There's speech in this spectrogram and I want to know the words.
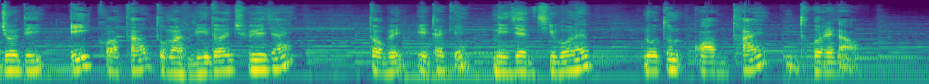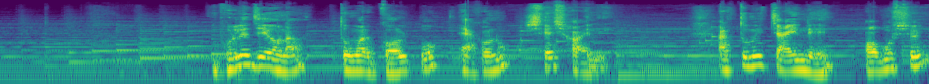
যদি এই কথা তোমার হৃদয় ছুঁয়ে যায়, তবে এটাকে নিজের জীবনের নতুন অধ্যায় ধরে নাও। ভুলে যেও না, তোমার গল্প এখনও শেষ হয়নি। আর তুমি চাইলে অবশ্যই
